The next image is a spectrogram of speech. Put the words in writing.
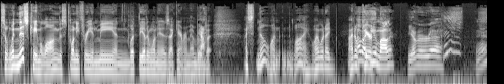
So when this came along, this 23andMe and what the other one is, I can't remember. Yeah. But I said, no, I'm, why? Why would I? I don't How care. about you, Mahler? You ever? Uh, yeah.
